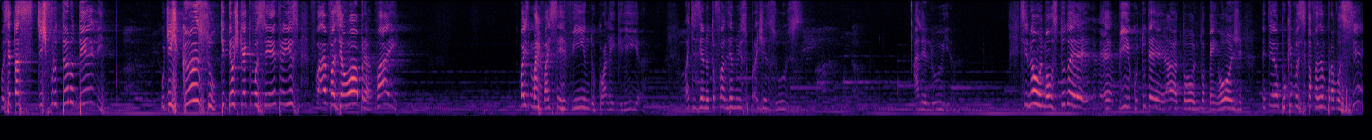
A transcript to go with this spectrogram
Você está desfrutando dele. O descanso que Deus quer que você entre é isso. Vai fazer a obra, vai. Mas, mas vai servindo com alegria. Vai dizendo, eu estou fazendo isso para Jesus. Aleluia. Se não, irmãos, tudo é, é bico, tudo é, ah, tô, não estou bem hoje. Entendeu? Porque você está fazendo para você?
